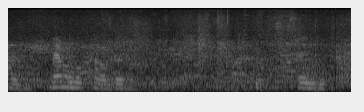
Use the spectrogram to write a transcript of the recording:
Hadi. Ben bunu kaldırırım. Sen git.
